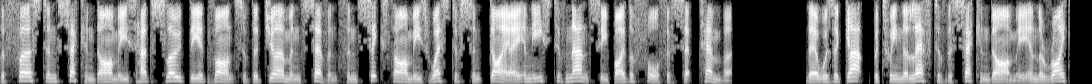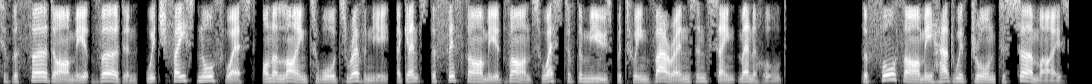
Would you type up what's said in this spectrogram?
The First and Second Armies had slowed the advance of the German Seventh and Sixth Armies west of Saint-Dié and east of Nancy by 4 September. There was a gap between the left of the Second Army and the right of the Third Army at Verdun, which faced northwest, on a line towards Revigny, against the Fifth Army advance west of the Meuse between Varennes and Sainte-Menehould. The Fourth Army had withdrawn to Sermaize,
